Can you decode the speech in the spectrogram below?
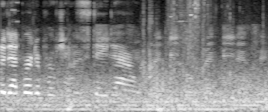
Bernadette bird approaching. Stay down. Repito, retírense.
